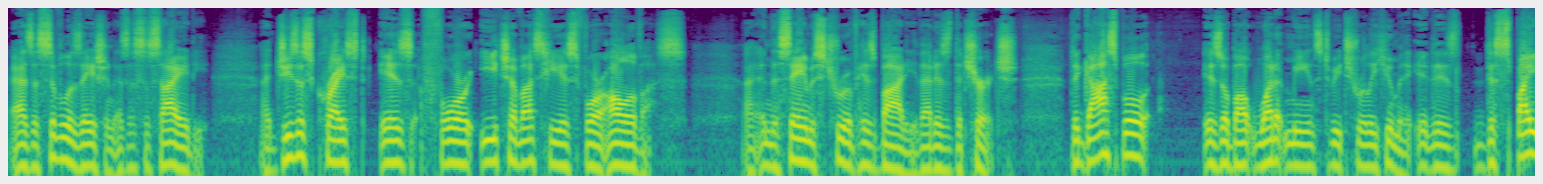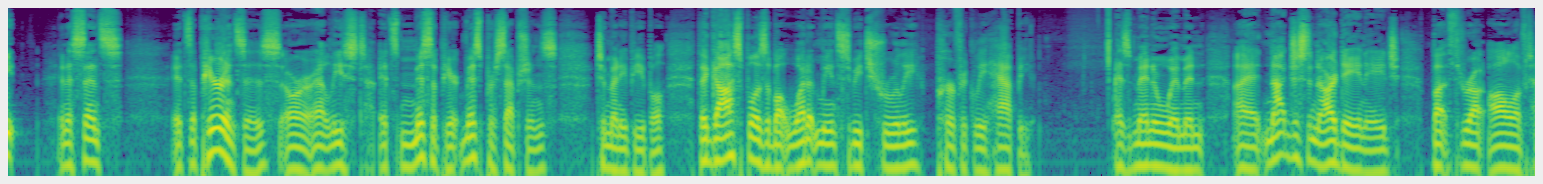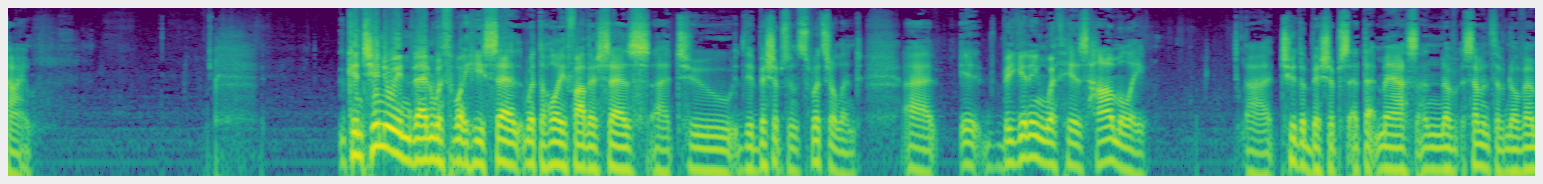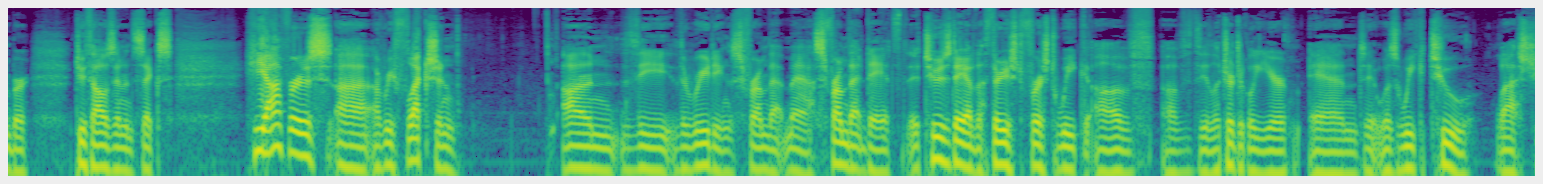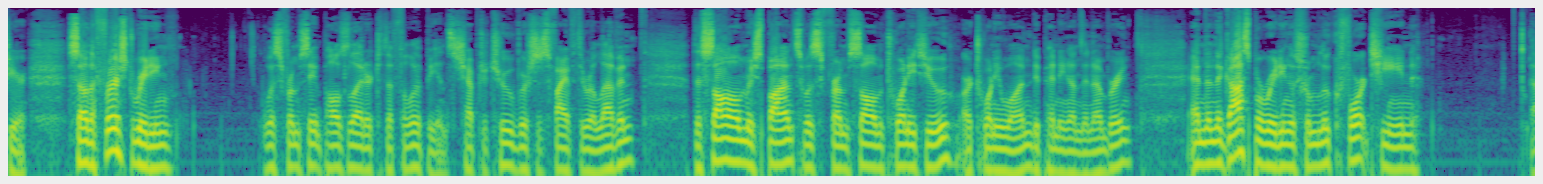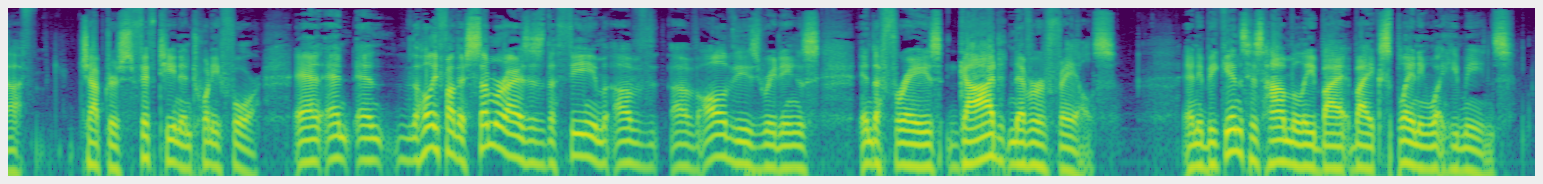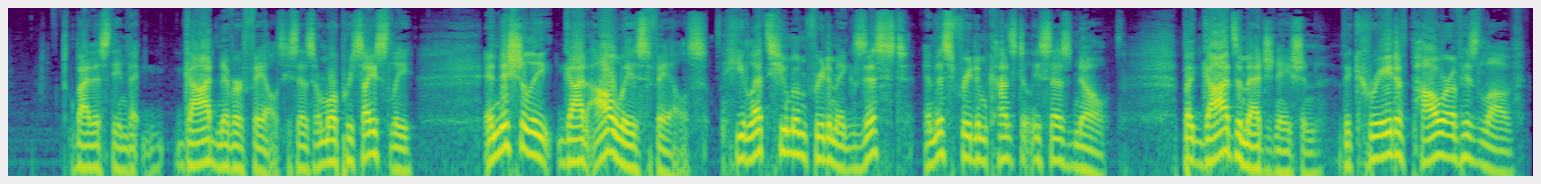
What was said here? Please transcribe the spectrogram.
as a civilization, as a society. Uh, Jesus Christ is for each of us, He is for all of us. Uh, and the same is true of his body, that is the church. The gospel is about what it means to be truly human. It is, despite, in a sense, its appearances, or at least its misappear- misperceptions to many people, the gospel is about what it means to be truly, perfectly happy as men and women, uh, not just in our day and age, but throughout all of time continuing then with what he says, what the Holy Father says uh, to the bishops in Switzerland, uh, it, beginning with his homily uh, to the bishops at that Mass on the 7th of November 2006, he offers uh, a reflection on the the readings from that mass from that day. It's Tuesday of the thirty first week of of the liturgical year, and it was week two last year. So the first reading was from St. Paul's letter to the Philippians, chapter 2, verses 5 through 11. The psalm response was from Psalm 22 or 21, depending on the numbering. And then the gospel reading was from Luke 14, uh, chapters 15 and 24. And, and, and the Holy Father summarizes the theme of, of all of these readings in the phrase, God never fails. And he begins his homily by, by explaining what he means by this theme that God never fails. He says, or more precisely, initially, God always fails. He lets human freedom exist, and this freedom constantly says no. But God's imagination, the creative power of His love,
